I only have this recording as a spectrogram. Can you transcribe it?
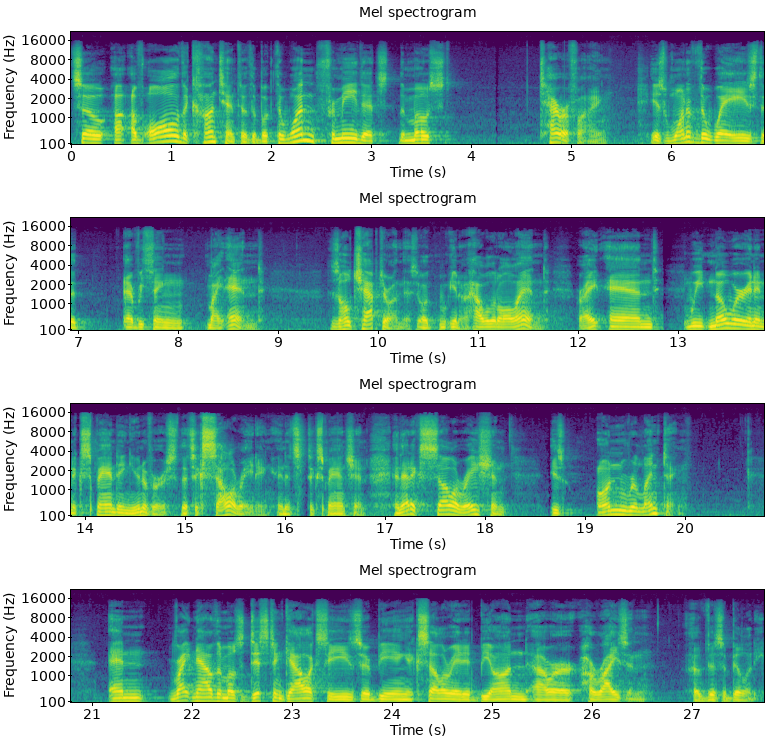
So, uh, of all the content of the book, the one for me that's the most terrifying is one of the ways that everything might end. There's a whole chapter on this. You know, how will it all end, right? And we know we're in an expanding universe that's accelerating in its expansion, and that acceleration is unrelenting. And right now, the most distant galaxies are being accelerated beyond our horizon of visibility.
